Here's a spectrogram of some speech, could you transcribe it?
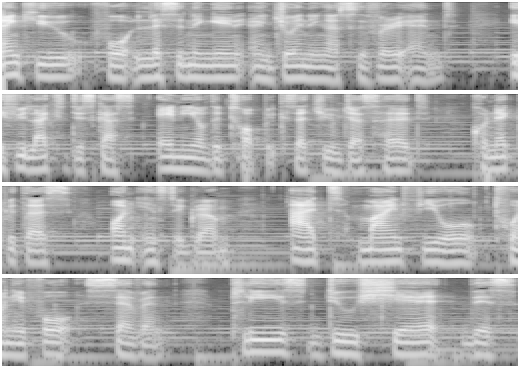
Thank you for listening in and joining us to the very end. If you'd like to discuss any of the topics that you've just heard, connect with us on Instagram at mindfuel247. Please do share this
